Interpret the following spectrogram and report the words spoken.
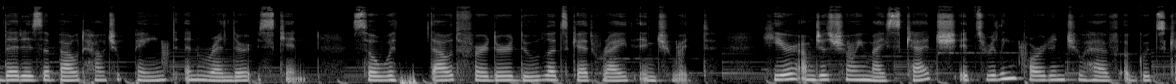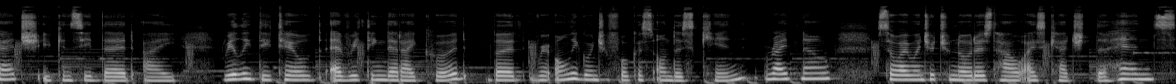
that is about how to paint and render skin. So, without further ado, let's get right into it. Here I'm just showing my sketch. It's really important to have a good sketch. You can see that I really detailed everything that I could, but we're only going to focus on the skin right now. So I want you to notice how I sketched the hands,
